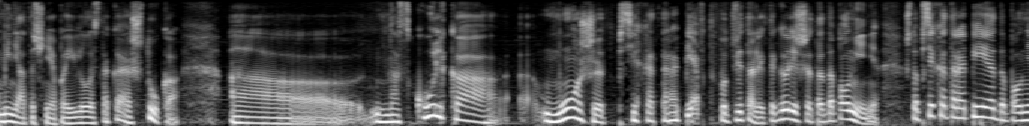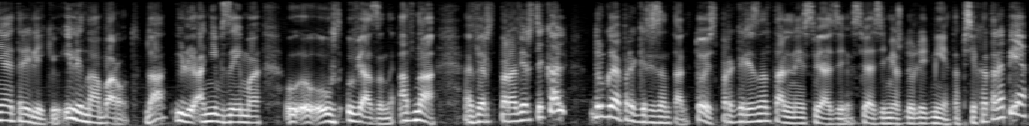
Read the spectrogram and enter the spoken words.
меня точнее появилась такая штука, а, насколько может психотерапевт, вот Виталик, ты говоришь, это дополнение, что психотерапия дополняет религию, или наоборот, да, или они взаимоувязаны. Одна про вертикаль, другая про горизонталь, то есть про горизонтальные связи, связи между людьми – это психотерапия,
